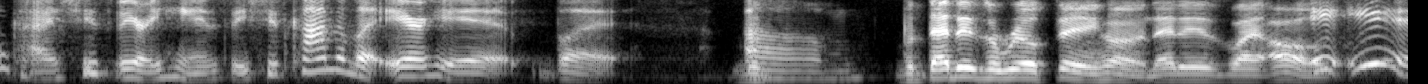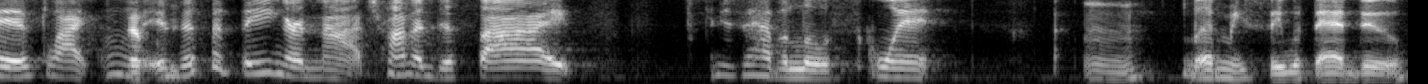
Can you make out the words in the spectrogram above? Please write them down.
Okay, she's very handsy. She's kind of an airhead, but but, um, but that is a real thing, huh? That is like, oh, it is like, mm, is this a thing or not? Trying to decide. Just have a little squint. Mm, let me see what that do.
